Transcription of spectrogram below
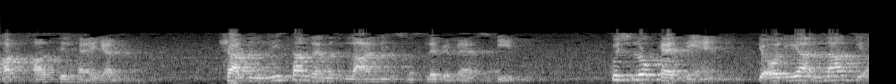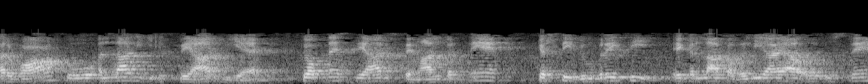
حق حاصل ہے یا نہیں؟ شاہ صاحب رحمۃ اللہ نے اس مسئلے پہ بحث کی۔ کچھ لوگ کہتے ہیں کہ اولیاء اللہ کی ارواح کو اللہ نے یہ اختیار دیا ہے کہ اپنا اختیار استعمال کرتے ہیں۔ کشتی ڈوب رہی تھی، ایک اللہ کا ولی آیا اور اس نے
